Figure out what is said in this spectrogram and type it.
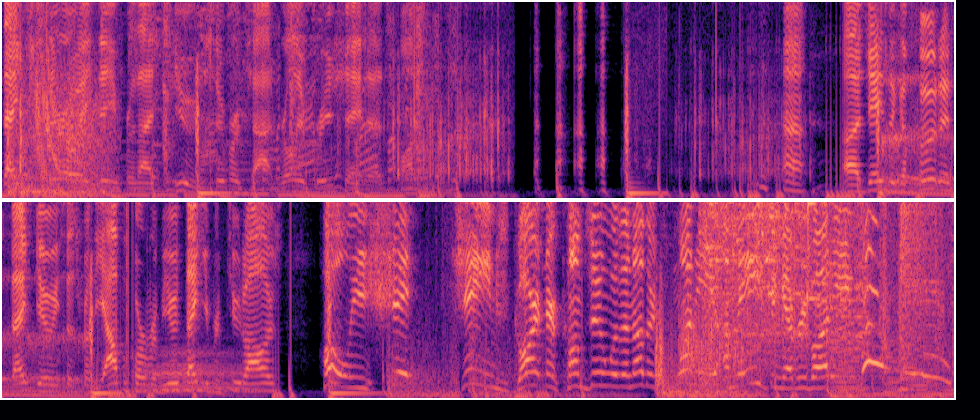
Thank you, Zero AD, for that huge super chat. Really appreciate it. It's fun. uh, Jason Caputin, thank you. He says for the Alpha Core review, thank you for two dollars. Holy shit! James Gardner comes in with another 20. Amazing, everybody. Woo!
